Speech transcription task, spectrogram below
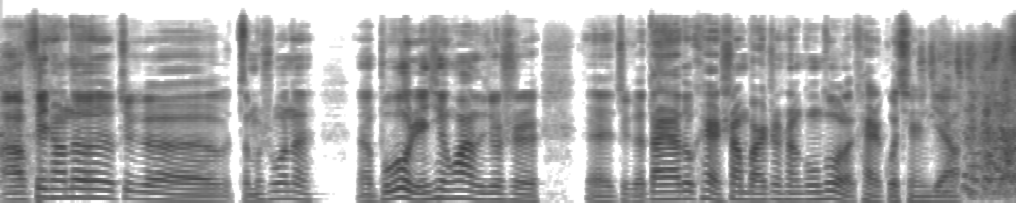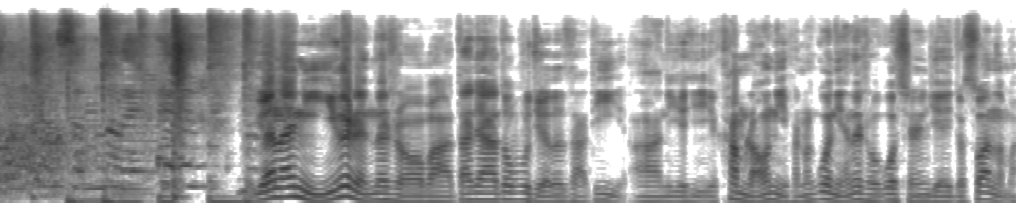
啊，非常的这个怎么说呢？呃，不够人性化的就是，呃，这个大家都开始上班正常工作了，开始过情人节了。原来你一个人的时候吧，大家都不觉得咋地啊，也也看不着你。反正过年的时候过情人节也就算了嘛，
